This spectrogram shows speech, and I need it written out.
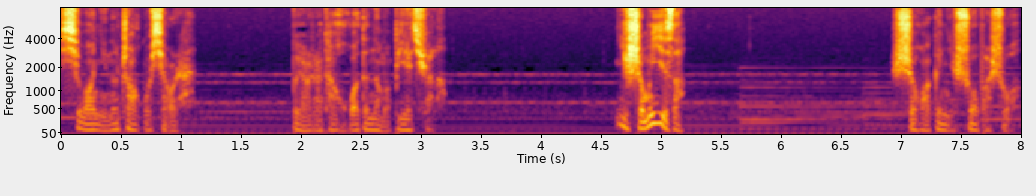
希望你能照顾小冉，不要让她活得那么憋屈了。你什么意思？实话跟你说吧，说，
